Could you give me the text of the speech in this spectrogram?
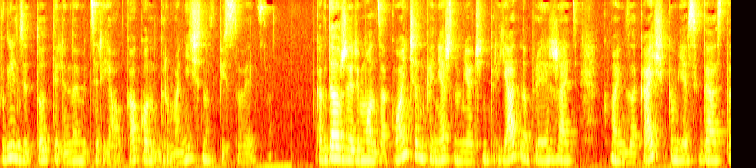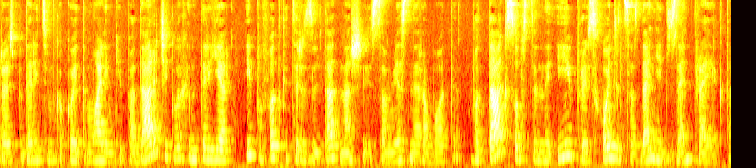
выглядит тот или иной материал, как он гармонично вписывается. Когда уже ремонт закончен, конечно, мне очень приятно приезжать к моим заказчикам. Я всегда стараюсь подарить им какой-то маленький подарочек в их интерьер и пофоткать результат нашей совместной работы. Вот так, собственно, и происходит создание дизайн-проекта.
